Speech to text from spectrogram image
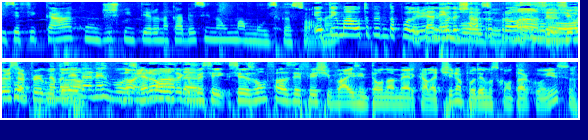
e você ficar com o disco inteiro na cabeça e não uma música só. Eu né? tenho uma outra pergunta polêmica Ele tá que eu vou deixar pro próximo segura essa pergunta. Não, mas ele tá nervoso, Não, era manda. outra que eu pensei. Vocês vão fazer festivais então na América Latina? Podemos contar com isso?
